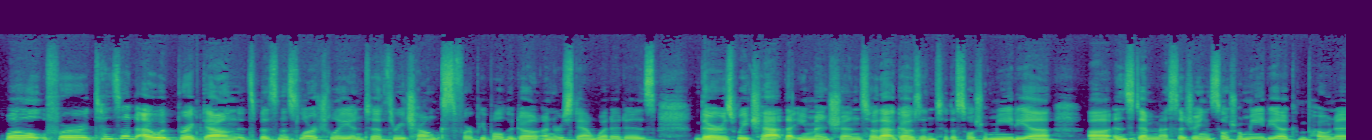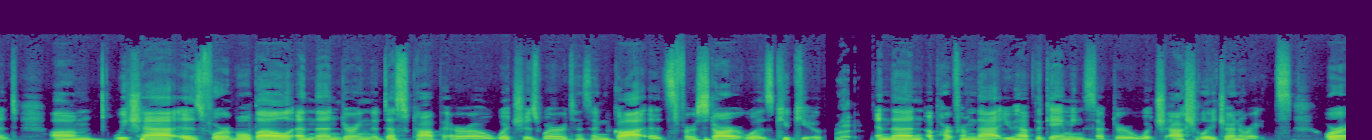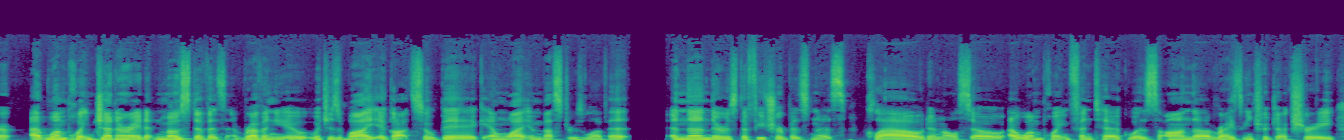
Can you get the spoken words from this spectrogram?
Well, for Tencent, I would break down its business largely into three chunks for people who don't understand what it is. There's WeChat that you mentioned, so that goes into the social media, uh, instant messaging, social media component. Um, WeChat is for mobile, and then during the desktop era, which is where Tencent got its first start, was QQ. Right. And then apart from that, you have the gaming sector, which actually generates or at one point generated most of its revenue, which is why it got so big and why investors love it. And then there's the future business, cloud, and also at one point, fintech was on the rising trajectory.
